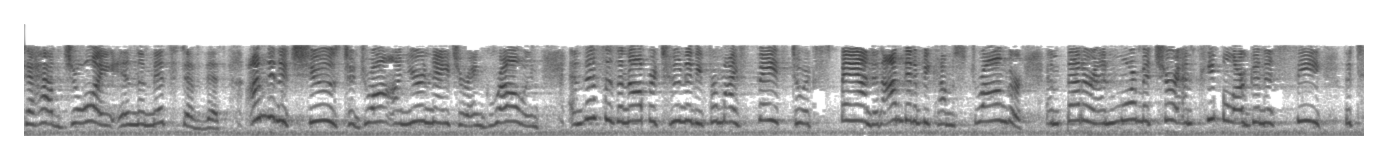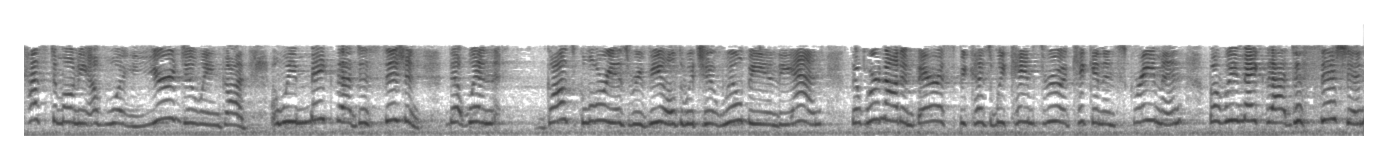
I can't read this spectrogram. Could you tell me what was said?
to have joy in the midst of this. I'm going to choose to draw on your nature and grow. And, and this is an opportunity for my faith to expand, and I'm going to become stronger and better and more mature. And people are going to see the testimony of what you're doing, God. And we make that decision that when God's glory is revealed, which it will be in the end, that we're not embarrassed because we came through it kicking and screaming, but we make that decision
